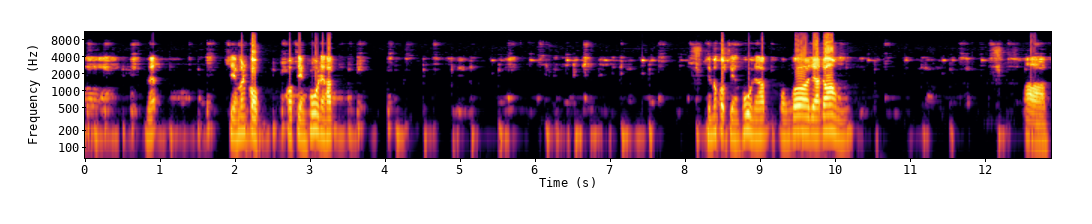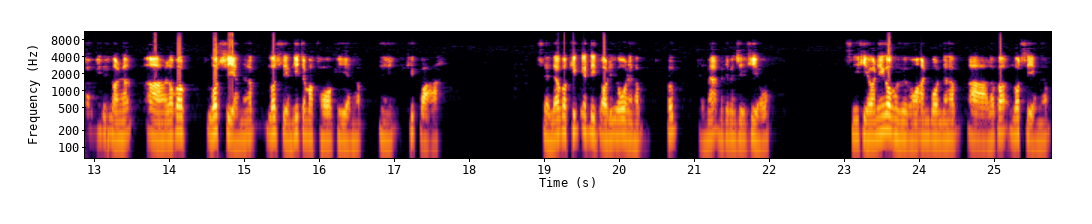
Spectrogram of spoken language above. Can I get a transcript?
ก็นะเสียงมันกบกบเสียงพูดนะครับเสียงมันกบเสียงพูดนะครับ ผมก็จะต้อง อ่านิดหน่อยนะอ่า แล้วก็ลดเสียงนะครับ ลดเสียงที่จะมาคอเคียนะครับนี่คลิกขวา เสร็จแล้วก็คลิก edit audio นะครับปุ๊บเห็นไหมมันจะเป็นสีเขียว สีเขียวอันนี้ก็คือของอันบนนะครับ อ่า แล้วก็ลดเสียงครับ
